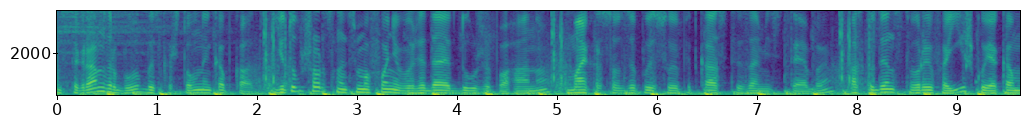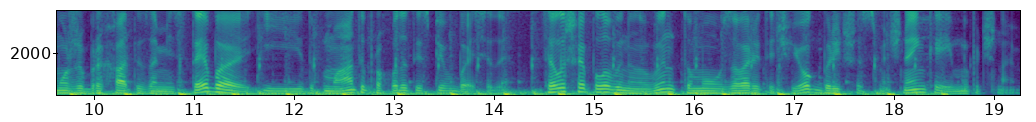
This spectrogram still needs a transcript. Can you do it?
Instagram зробив безкоштовний капкат. YouTube Shorts на цьому фоні виглядає дуже погано. Microsoft записує підкасти замість тебе, а студент створив аїшку, яка може брехати замість тебе і допомагати проходити співбесіди. Це лише половина новин, тому заварюйте чайок, беріть щось смачненьке, і ми починаємо.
